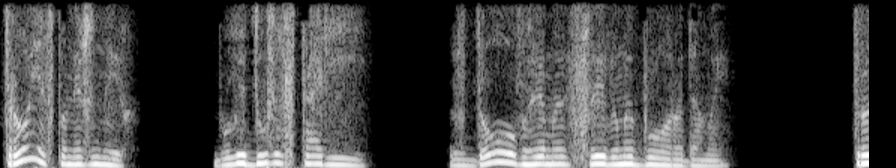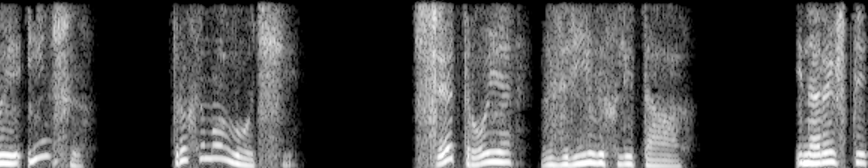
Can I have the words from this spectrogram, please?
Троє з поміж них були дуже старі, з довгими сивими бородами. Троє інших трохи молодші, ще троє в зрілих літах. І нарешті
